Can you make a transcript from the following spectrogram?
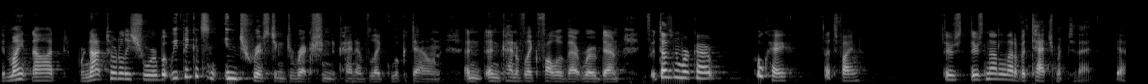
it might not, we're not totally sure, but we think it's an interesting direction to kind of like look down and, and kind of like follow that road down. If it doesn't work out, okay, that's fine. There's, there's not a lot of attachment to that, yeah.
